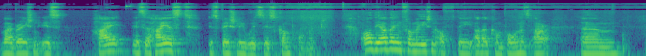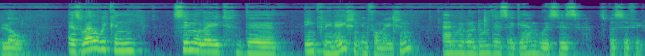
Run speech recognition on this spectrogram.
vibration is high, it's the highest, especially with this component. All the other information of the other components are um, low. As well, we can simulate the inclination information and we will do this again with this specific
